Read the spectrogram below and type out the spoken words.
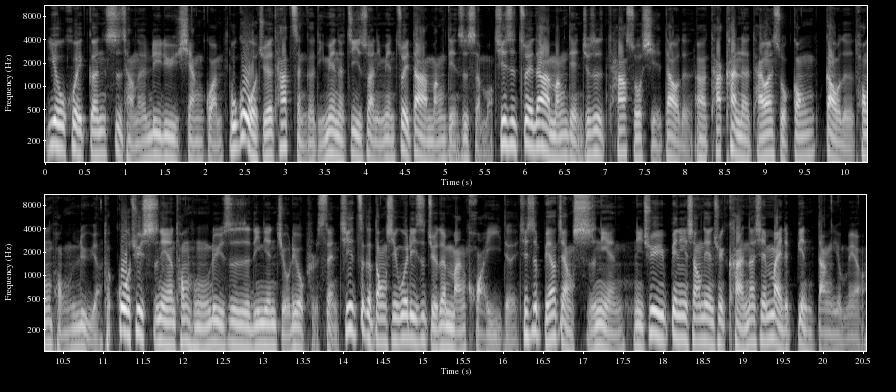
又会跟市场的利率相关。不过我觉得它整个里面的计算里面最大的盲点是什么？其实最大的盲点就是他所写到的啊，他看了台湾所公告的通膨率啊，过去十年的通膨率是零点九六 percent。其实这个东西威力是觉得蛮怀疑的。其实不要讲十年，你去便利商店去看那些卖的便当有没有？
